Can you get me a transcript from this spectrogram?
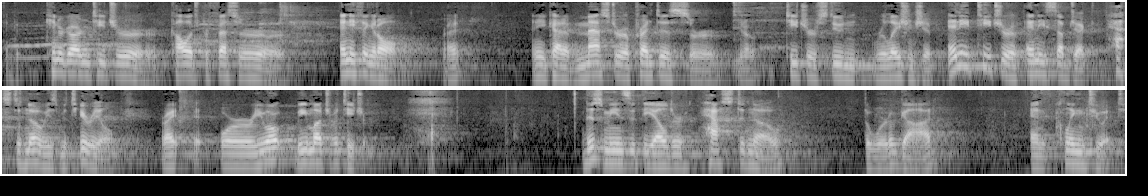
think a kindergarten teacher or college professor or anything at all, right? Any kind of master apprentice or you know teacher student relationship. Any teacher of any subject has to know his material right? Or he won't be much of a teacher. This means that the elder has to know the word of god and cling to it.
